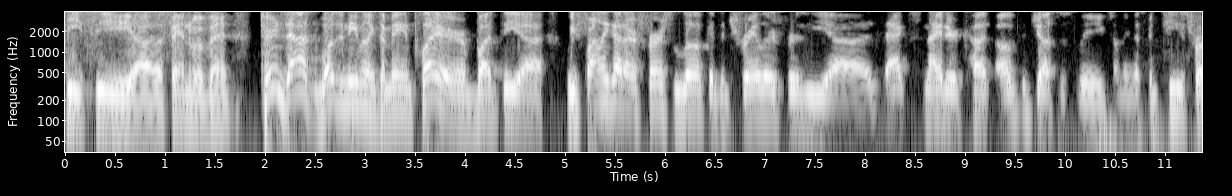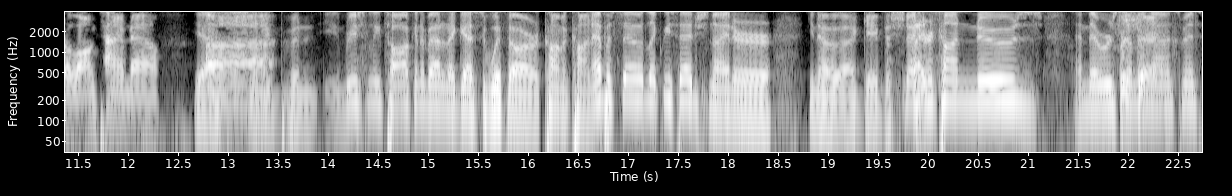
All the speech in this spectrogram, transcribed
DC, uh, the Fandome event, turns out it wasn't even like the main player, but the uh, we finally got our first look at the trailer for the uh, Zack Snyder cut of the Justice League, something that's been teased for a long time now. Yes, Uh, we've been recently talking about it. I guess with our Comic Con episode, like we said, Snyder, you know, uh, gave the Snyder Con news, and there were some sure. announcements.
